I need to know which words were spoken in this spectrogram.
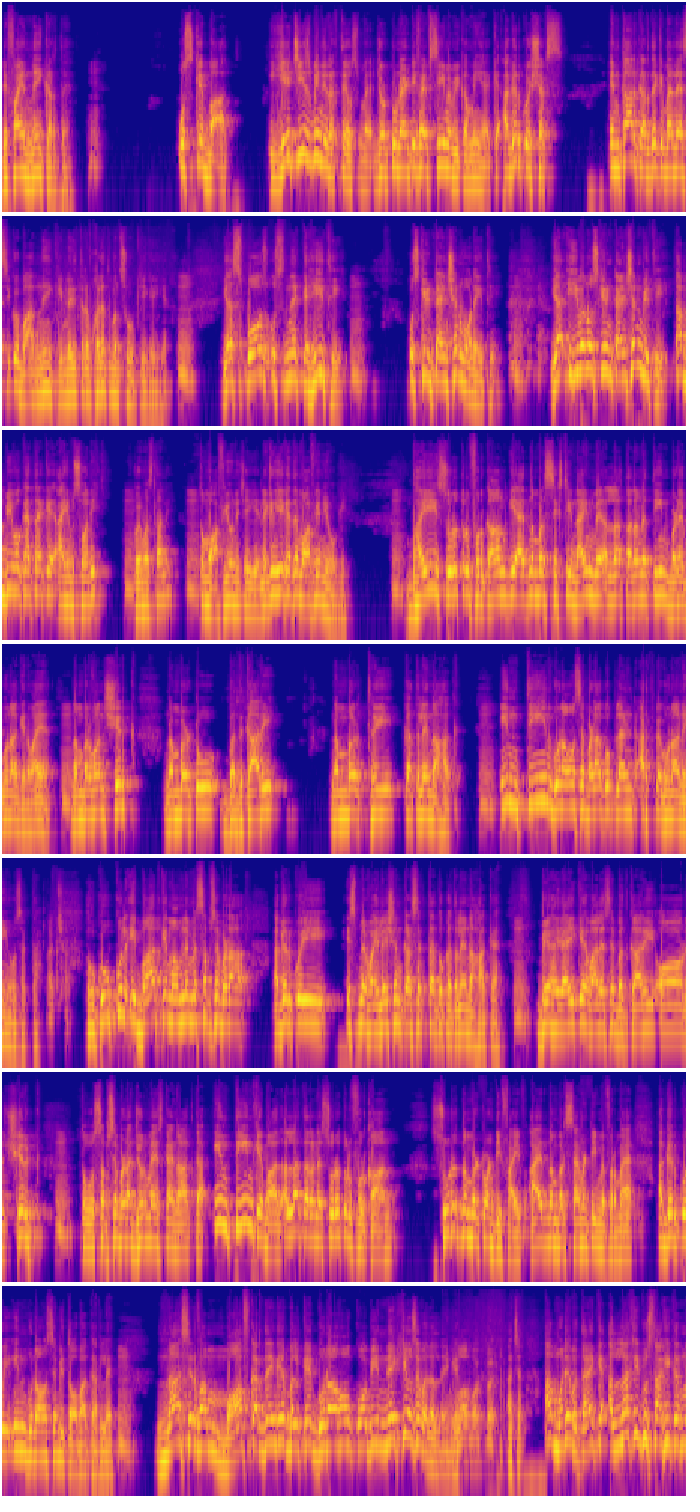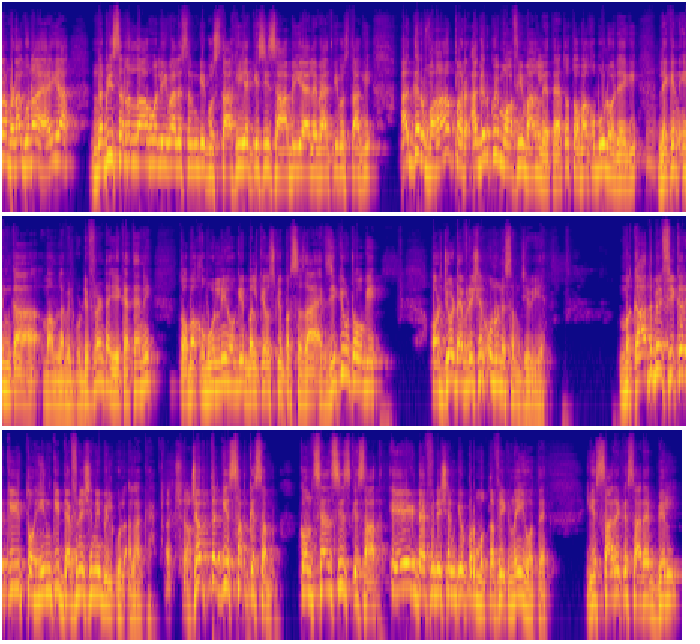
ڈیفائن نہیں کرتے۔ اس کے بعد یہ چیز بھی نہیں رکھتے اس میں جو ٹو نائنٹی فائیو سی میں بھی کمی ہے کہ اگر کوئی شخص انکار کر دے کہ میں نے ایسی کوئی بات نہیں کی میری طرف غلط منسوخ کی گئی ہے۔ یا سپوز اس نے کہی تھی اس کی انٹینشن وہ نہیں تھی۔ یا ایون اس کی انٹینشن بھی تھی تب بھی وہ کہتا ہے کہ آئی ایم سوری کوئی مسئلہ نہیں۔ تو معافی ہونی چاہیے۔ لیکن یہ کہتے ہیں معافی نہیں ہوگی۔ بھائی سورت الفرقان کی آیت نمبر سکسٹی نائن میں اللہ تعالیٰ نے تین بڑے گنا گنوائے ہیں۔ نمبر ون شرک نمبر ٹو بدکاری نمبر تھری قتل ناحق۔ ان تین گناہوں سے بڑا کوئی پلانٹ ارتھ پہ گناہ نہیں ہو سکتا۔ اچھا۔ حقوق العباد کے معاملے میں سب سے بڑا اگر کوئی اس میں وائلیشن کر سکتا ہے تو قتل ناحق ہے۔ بے حیائی کے حوالے سے بدکاری اور شرک تو سب سے بڑا جرم ہے اس کائنات کا۔ ان تین کے بعد اللہ تعالیٰ نے سورت الفرقان سورت نمبر 25 آیت نمبر 70 میں فرمایا اگر کوئی ان گناہوں سے بھی توبہ کر لے نہ صرف ہم معاف کر دیں گے بلکہ گناہوں کو بھی نیکیوں سے بدل دیں گے۔ اچھا اب مجھے بتائیں کہ اللہ کی گستاخی کرنا بڑا گناہ ہے یا نبی صلی اللہ علیہ وآلہ وسلم کی گستاخی یا کسی صحابی یا اہل بیت کی گستاخی؟ اگر وہاں پر اگر کوئی معافی مانگ لیتا ہے تو توبہ قبول ہو جائے گی لیکن ان کا معاملہ بالکل ڈفرنٹ ہے یہ کہتے ہیں نہیں توبہ قبول نہیں ہوگی بلکہ اس کے اوپر سزا ایگزیکیوٹ ہوگی۔ اور جو ڈیفینیشن انہوں نے سمجھی ہوئی ہے مکاتب فکر کی توہین کی ڈیفینیشن ہی بالکل الگ ہے۔ اچھا۔ جب تک یہ سب کے سب کنسنسس کے ساتھ ایک ڈیفینیشن کے اوپر متفق نہیں ہوتے یہ سارے کے سارے بل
